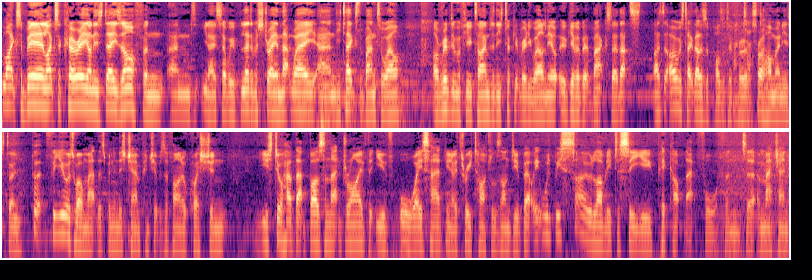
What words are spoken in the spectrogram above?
likes a beer, likes a curry on his days off, and and you know so we've led him astray in that way, and he takes the banter well. I've ribbed him a few times, and he's took it really well, and he'll, he'll give a bit back. So that's I, I always take that as a positive for, for a harmonious team. But for you as well, Matt, that's been in this championship as a final question. You still have that buzz and that drive that you've always had. You know, three titles under your belt. It would be so lovely to see you pick up that fourth and uh, match Andy,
